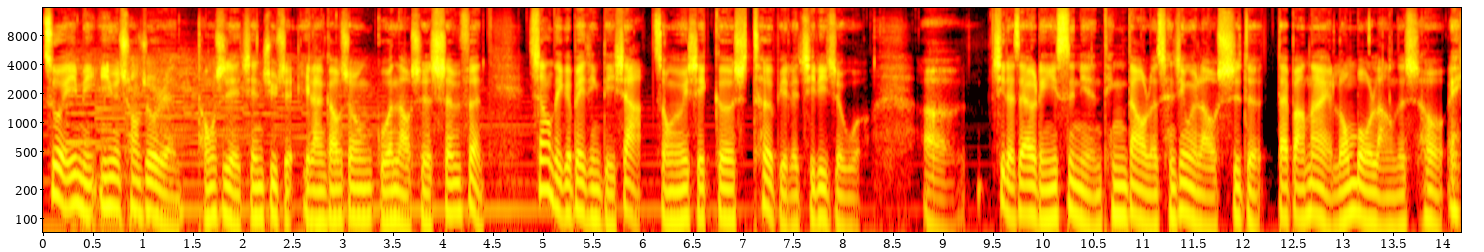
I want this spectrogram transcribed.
作为一名音乐创作人，同时也兼具着宜兰高中国文老师的身份，这样的一个背景底下，总有一些歌是特别的激励着我。呃，记得在二零一四年听到了陈建伟老师的《戴邦奈龙博郎》的时候，哎，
